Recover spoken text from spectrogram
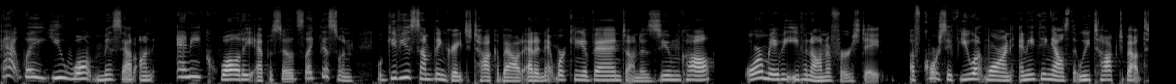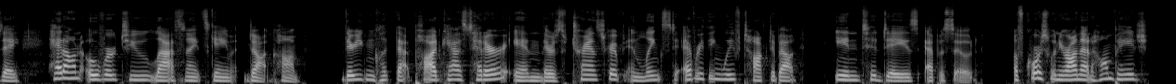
That way, you won't miss out on any quality episodes like this one. We'll give you something great to talk about at a networking event, on a Zoom call, or maybe even on a first date. Of course, if you want more on anything else that we talked about today, head on over to lastnightsgame.com. There you can click that podcast header, and there's transcript and links to everything we've talked about in today's episode. Of course, when you're on that homepage,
